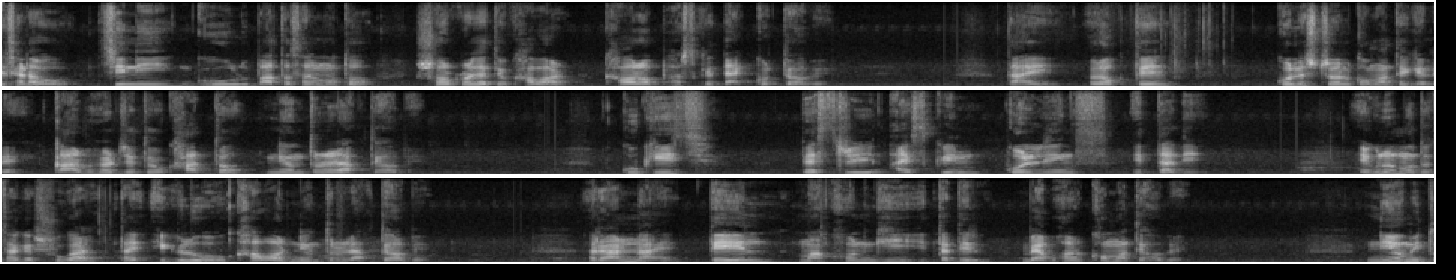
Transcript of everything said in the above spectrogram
এছাড়াও চিনি, গুড়, বাতাসার মতো শর্করা জাতীয় খাবার খাওয়ার অভ্যাসকে ত্যাগ করতে হবে। তাই রক্তে কোলেস্টেরল কমাতে গেলে কার্বোহাইড্রেট জাতীয় খাদ্য নিয়ন্ত্রণে রাখতে হবে। Cookies, pastries, ice cream, cold drinks ইত্যাদি এগুলোর মধ্যে থাকে সুগার, তাই এগুলোও খাওয়ার নিয়ন্ত্রণে রাখতে হবে। রান্নায় তেল, মাখন, ঘি ইত্যাদির ব্যবহার কমাতে হবে। নিয়মিত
